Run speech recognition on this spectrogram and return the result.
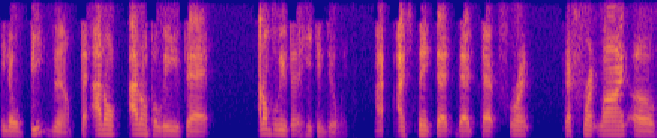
you know, beat them. And I don't, I don't believe that, I don't believe that he can do it. I, I think that that that front that front line of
